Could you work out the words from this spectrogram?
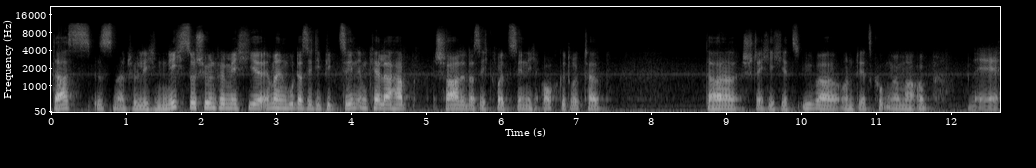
Das ist natürlich nicht so schön für mich hier. Immerhin gut, dass ich die Pik 10 im Keller habe. Schade, dass ich Kreuz 10 nicht auch gedrückt habe. Da steche ich jetzt über, und jetzt gucken wir mal, ob... Nee.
